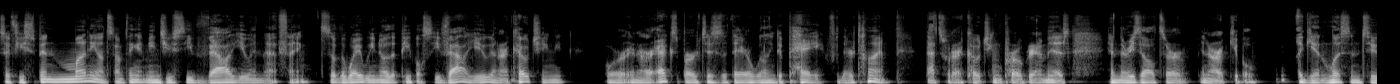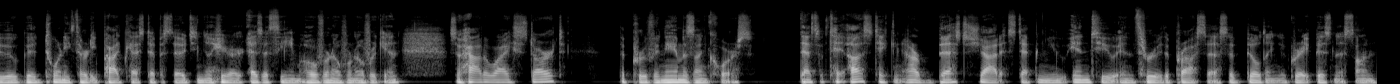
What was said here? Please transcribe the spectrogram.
So if you spend money on something, it means you see value in that thing. So the way we know that people see value in our coaching or in our experts is that they are willing to pay for their time. That's what our coaching program is. And the results are inarguable. Again, listen to a good 20, 30 podcast episodes and you'll hear it as a theme over and over and over again. So, how do I start? The Proven Amazon course that's us taking our best shot at stepping you into and through the process of building a great business on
